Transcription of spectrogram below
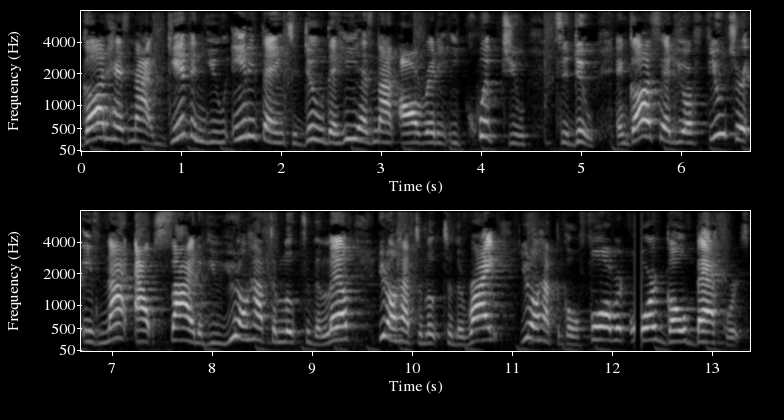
God has not given you anything to do that He has not already equipped you to do. And God said, Your future is not outside of you. You don't have to look to the left. You don't have to look to the right. You don't have to go forward or go backwards.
